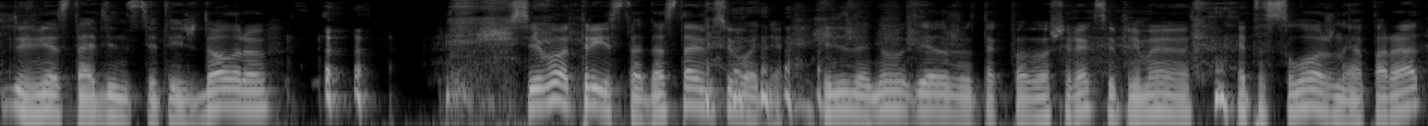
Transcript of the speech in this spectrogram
Вместо 11 тысяч долларов. Всего 300, доставим сегодня. Я не знаю, ну, я уже так по вашей реакции понимаю, это сложный аппарат.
